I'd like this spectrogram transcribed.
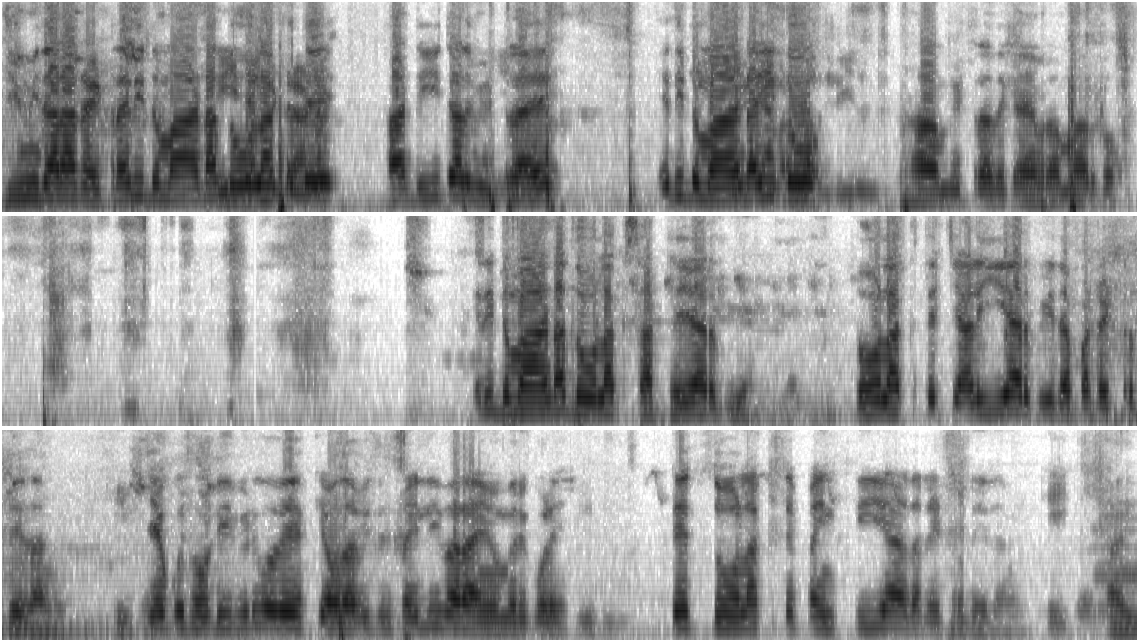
ਜ਼ਿਮੀਦਾਰਾ ਟਰੈਕਟਰ ਇਹਦੀ ਡਿਮਾਂਡ ਆ 2 Digital ਲੱਖ ਤੇ ਹਾਂ ਡਿਜੀਟਲ ਮੀਟਰ ਆ ਇਹ। ਇਹਦੀ ਡਿਮਾਂਡ ਆ ਜੀ 2 ਹਾਂ। ਮੀਟਰਾਂ ਤੇ ਕੈਮਰਾ ਮਾਰ ਦੋ। ਇਹਦੀ ਡਿਮਾਂਡ ਆ 2 ਲੱਖ 60 ਹਜ਼ਾਰ ਰੁਪਇਆ 2 ਲੱਖ ਤੇ 40 ਹਜ਼ਾਰ ਰੁਪਏ ਦਾ ਆਪਾਂ ਟਰੈਕਟਰ ਦੇ ਦਾਂਗੇ। ਜੇ ਕੋਈ ਤੁਹਾਡੀ ਵੀਡੀਓ ਵੇਖ ਕੇ ਆਉਂਦਾ ਵੀ ਤੁਸੀਂ ਪਹਿਲੀ ਵਾਰ ਆਏ ਹੋ ਮੇਰੇ ਕੋਲੇ। ਤੇ 2 ਲੱਖ ਤੇ 35 ਹਜ਼ਾਰ ਦਾ ਟਰੈਕਟਰ ਦੇ ਦਾਂਗੇ। ਠੀਕ ਹੈ। ਹਾਂਜੀ।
